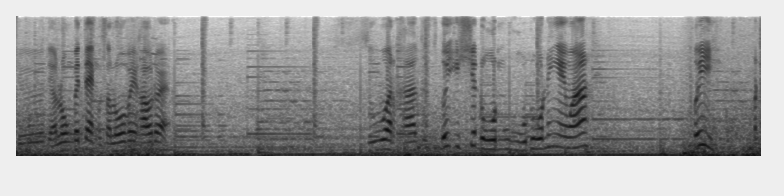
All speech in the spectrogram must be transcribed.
คือเดี๋ยวลงไปแต่งสโลปให้เขาด้วย สวัสดีครับเฮ้ยเชี่ยโดนโอ้โหโดนได้ไงวะ เฮ้ย มัน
